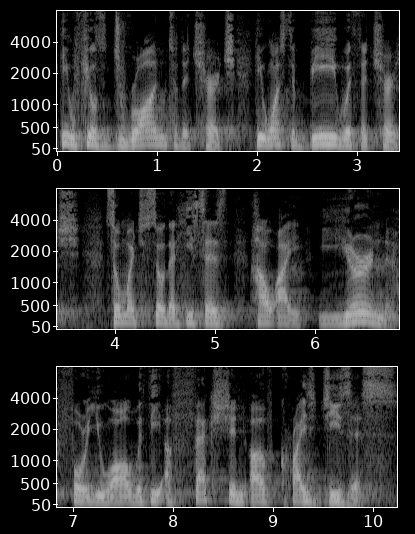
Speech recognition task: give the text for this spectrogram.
He feels drawn to the church. He wants to be with the church. So much so that he says, How I yearn for you all with the affection of Christ Jesus.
